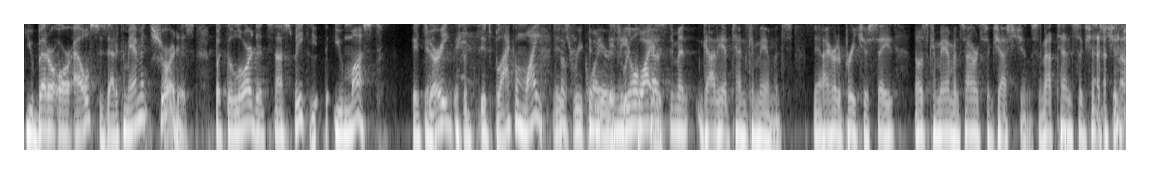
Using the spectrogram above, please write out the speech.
you better or else, is that a commandment? Sure, it is. But the Lord, it's not speak. You, you must. It's very. It's black and white. It's in the- required. In the, Old. Testament, God had 10 commandments. Yeah. I heard a preacher say those commandments aren't suggestions. They're not 10 suggestions.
